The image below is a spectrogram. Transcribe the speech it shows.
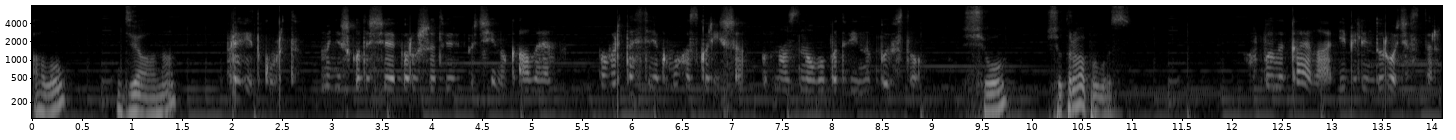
Алло? Діана? Привіт, Курт. Мені шкода, що я порушую твій відпочинок, але повертайся якомога скоріше. В нас знову подвійне вбивство. Що? Що трапилось? Вбили Кайла і Білінду Рочестер.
